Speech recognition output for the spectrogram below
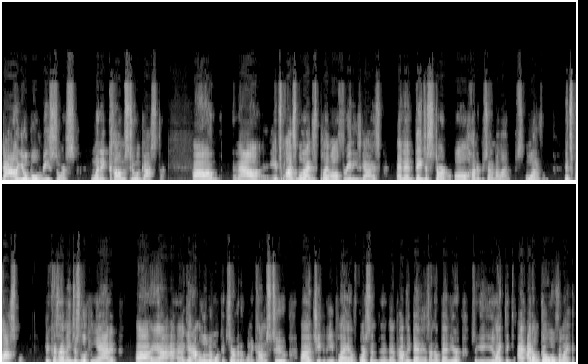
valuable resource when it comes to Augusta. Um, now, it's possible that I just play all three of these guys and then they just start all 100% of my lineups, one of them. It's possible. Because, I mean, just looking at it, uh, I, again, I'm a little bit more conservative when it comes to uh, GPP play, of course, than, than probably Ben is. I know Ben, you're you, you like to. I, I don't go over like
